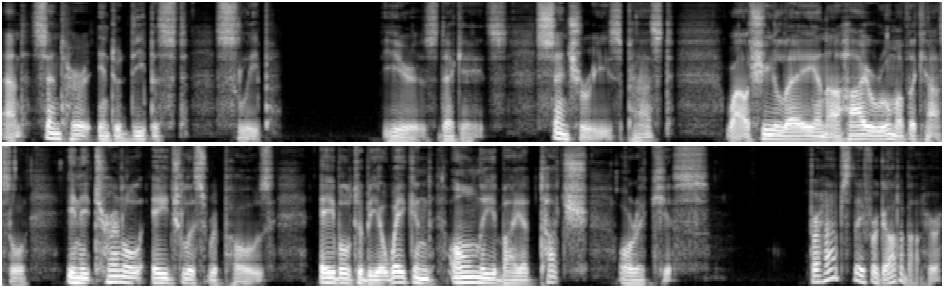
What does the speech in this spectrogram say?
and sent her into deepest sleep. Years, decades, centuries passed, while she lay in a high room of the castle in eternal ageless repose able to be awakened only by a touch or a kiss. Perhaps they forgot about her,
